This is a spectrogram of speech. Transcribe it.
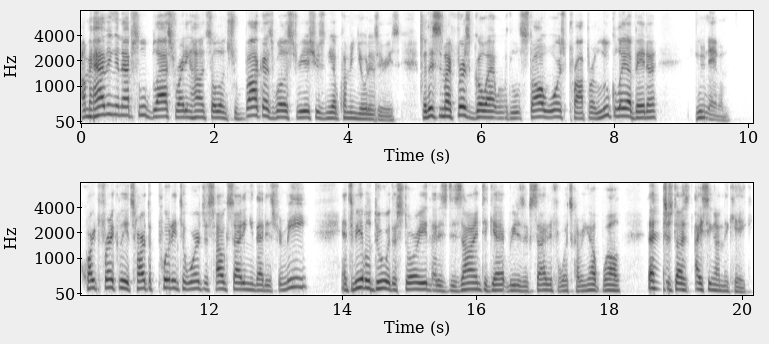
I'm having an absolute blast writing Han Solo and Chewbacca, as well as three issues in the upcoming Yoda series. But this is my first go at with Star Wars proper Luke, Leia, Vader, you name them. Quite frankly, it's hard to put into words just how exciting that is for me. And to be able to do it with a story that is designed to get readers excited for what's coming up, well, that just does icing on the cake.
